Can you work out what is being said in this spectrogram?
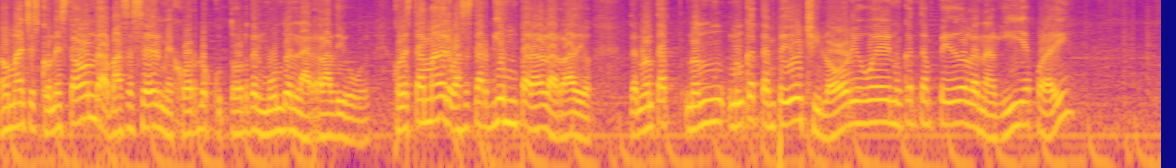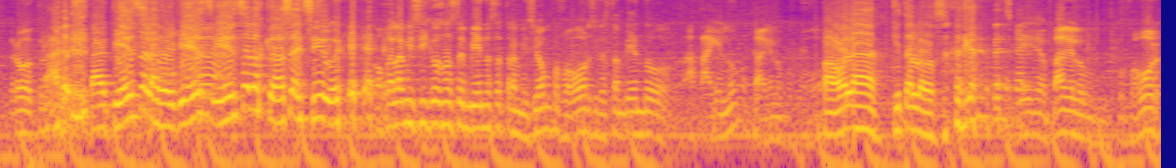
no manches, con esta onda vas a ser el mejor locutor del mundo en la radio, güey. Con esta madre vas a estar bien parado en la radio. Nunca te han pedido el chilorio, güey. Nunca te han pedido la nalguilla por ahí. Pero, pero- Ah, piénsala, güey. Piensa, piensa lo que vas a decir, güey. Ojalá mis hijos no estén viendo esta transmisión, por favor. Si lo están viendo, apáguenlo, apáguenlo, por favor. Paola, quítalos. Sí, apáguenlo, por favor.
